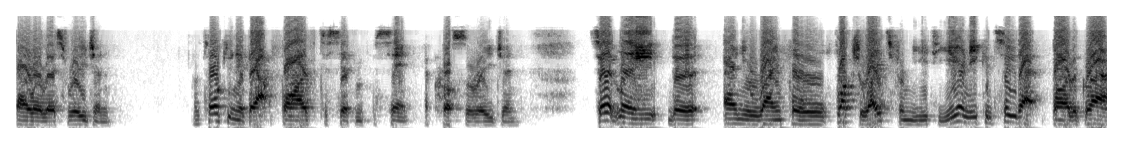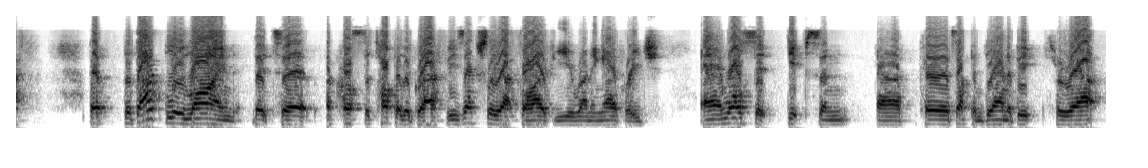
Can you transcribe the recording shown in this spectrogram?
LLS region. I'm talking about 5 to 7% across the region. Certainly the annual rainfall fluctuates from year to year and you can see that by the graph. But the dark blue line that's uh, across the top of the graph is actually our five-year running average. And whilst it dips and uh, curves up and down a bit throughout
